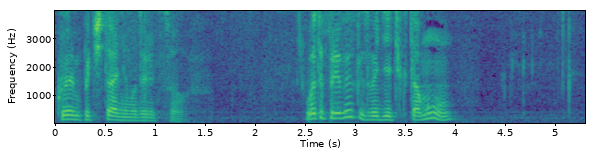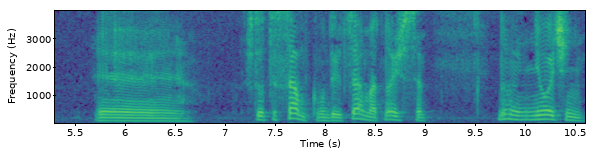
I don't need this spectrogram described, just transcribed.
кроме почитания мудрецов. Вот и привыкли твои дети к тому, э, что ты сам к мудрецам относишься ну, не очень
